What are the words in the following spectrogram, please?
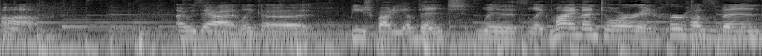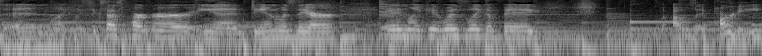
um, I was at like a Beachbody event with like my mentor and her husband and like my success partner, and Dan was there, and like it was like a big I was a party.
